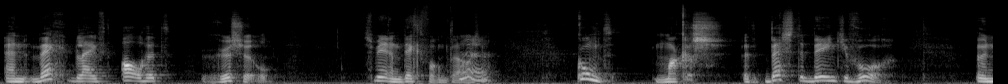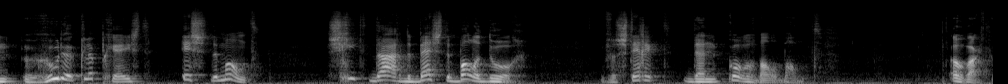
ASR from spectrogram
En weg blijft al het gesul. is weer een dichtvorm trouwens. Ja. Komt, makkers, het beste beentje voor. Een goede clubgeest is de mand. Schiet daar de beste ballen door. Versterkt den korfbalband. Oh, wacht.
